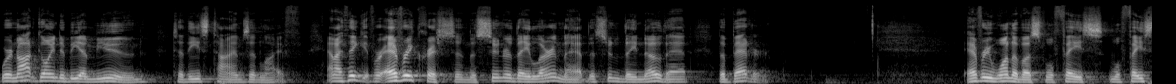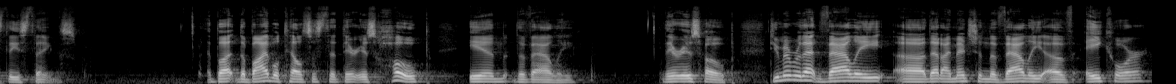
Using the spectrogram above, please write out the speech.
we're not going to be immune to these times in life. And I think for every Christian, the sooner they learn that, the sooner they know that, the better. Every one of us will face, will face these things. But the Bible tells us that there is hope in the valley. There is hope. Do you remember that valley uh, that I mentioned, the valley of Achor?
